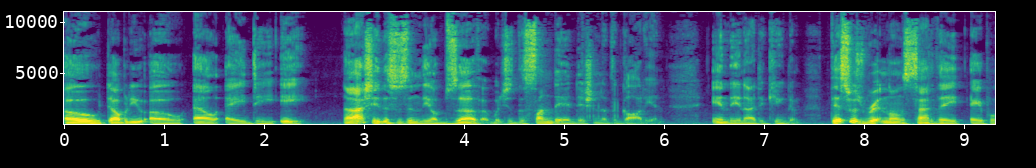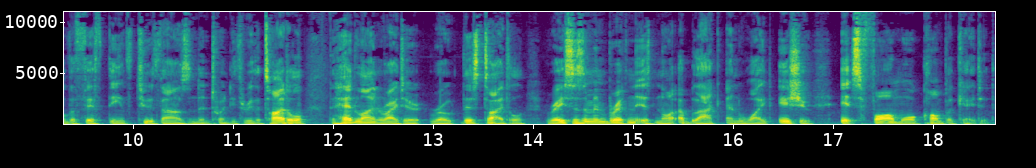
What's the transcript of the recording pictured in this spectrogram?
O W O L A D E. Now, actually, this is in The Observer, which is the Sunday edition of The Guardian in the United Kingdom. This was written on Saturday, April the 15th, 2023. The title, the headline writer wrote this title Racism in Britain is not a black and white issue, it's far more complicated.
